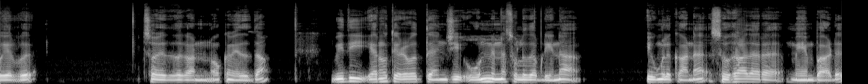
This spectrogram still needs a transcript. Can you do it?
உயர்வு. ஸோ இதுக்கான நோக்கம் இதுதான். விதி இரநூத்தி எழுபத்தி அஞ்சு ஒன்று என்ன சொல்லுது அப்படின்னா இவங்களுக்கான சுகாதார மேம்பாடு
